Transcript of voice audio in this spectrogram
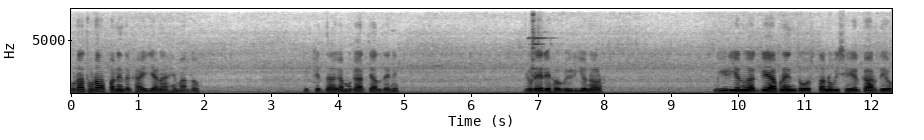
ਥੋੜਾ ਥੋੜਾ ਆਪਾਂ ਨੇ ਦਿਖਾਈ ਜਾਣਾ ਇਹ ਮੰਨ ਲਓ ਕਿ ਕਿੱਦਾਂ ਕੰਮਕਾਰ ਚੱਲਦੇ ਨੇ। ਜੁੜੇ ਰਹੋ ਵੀਡੀਓ ਨਾਲ। ਵੀਡੀਓ ਨੂੰ ਅੱਗੇ ਆਪਣੇ ਦੋਸਤਾਂ ਨੂੰ ਵੀ ਸ਼ੇਅਰ ਕਰ ਦਿਓ।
